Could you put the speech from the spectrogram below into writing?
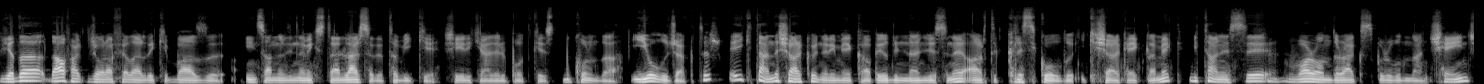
ya da daha farklı coğrafyalardaki bazı insanları dinlemek isterlerse de tabii ki Şehir Hikayeleri Podcast bu konuda iyi olacaktır. E iki tane de şarkı önereyim HKPO dinlencesine artık klasik oldu iki şarkı eklemek. Bir tanesi War on Drugs grubundan Change,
